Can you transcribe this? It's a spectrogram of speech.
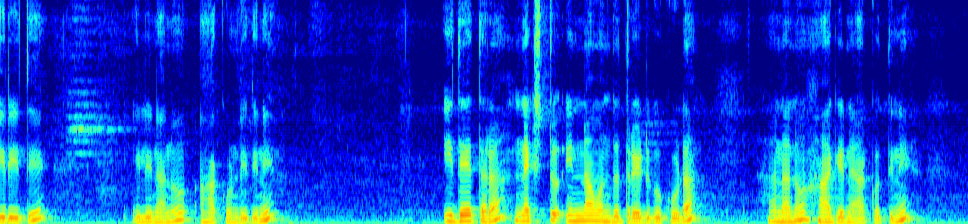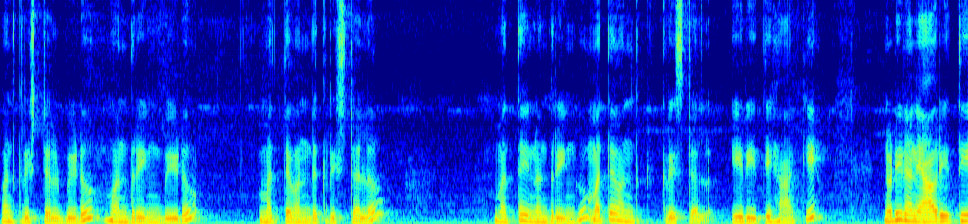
ಈ ರೀತಿ ಇಲ್ಲಿ ನಾನು ಹಾಕ್ಕೊಂಡಿದ್ದೀನಿ ಇದೇ ಥರ ನೆಕ್ಸ್ಟ್ ಇನ್ನೂ ಒಂದು ಥ್ರೆಡ್ಗೂ ಕೂಡ ನಾನು ಹಾಗೇ ಹಾಕೋತೀನಿ. ಒಂದು ಕ್ರಿಸ್ಟಲ್ ಬೀಡು ಒಂದು ರಿಂಗ್ ಬೀಡು ಮತ್ತು ಒಂದು ಕ್ರಿಸ್ಟಲ್ಲು ಮತ್ತು ಇನ್ನೊಂದು ರಿಂಗು ಮತ್ತು ಒಂದು ಕ್ರಿಸ್ಟಲ್ ಈ ರೀತಿ ಹಾಕಿ. ನೋಡಿ ನಾನು ಯಾವ ರೀತಿ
